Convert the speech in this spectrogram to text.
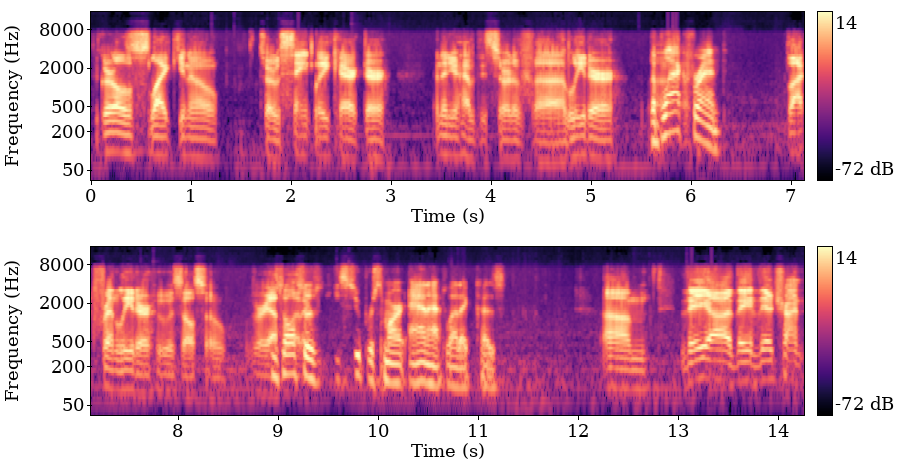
The girl's like you know, sort of saintly character, and then you have this sort of uh, leader, The black friend. black friend leader, who is also very athletic. He's athletic. also he's super smart and athletic because Um, they uh, they they're trying.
